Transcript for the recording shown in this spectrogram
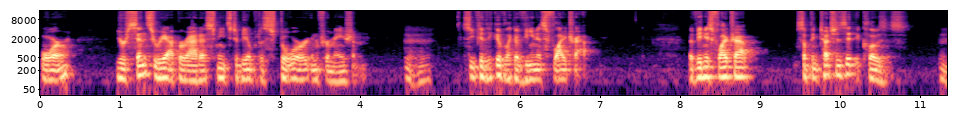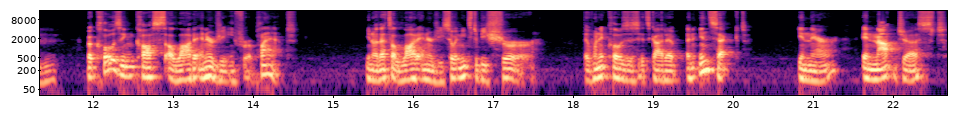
Or your sensory apparatus needs to be able to store information. hmm So if you think of like a Venus flytrap, A Venus flytrap, something touches it, it closes. Mm-hmm. But closing costs a lot of energy for a plant. You know, that's a lot of energy. So it needs to be sure that when it closes, it's got a, an insect in there and not just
